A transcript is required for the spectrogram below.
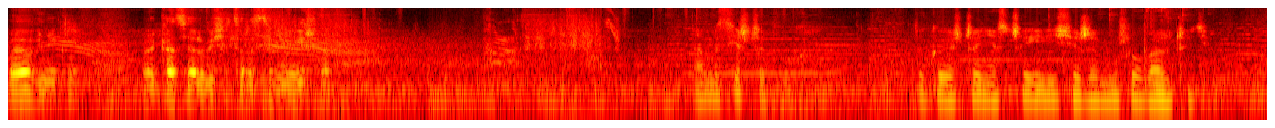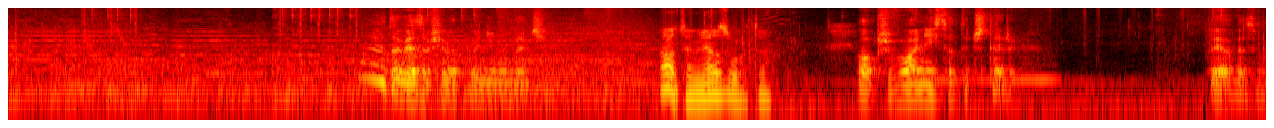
Wojowników. Walkacja robi się coraz trudniejsza. Tam jest jeszcze dwóch. Tylko jeszcze nie strzelili się, że muszą walczyć. No, dowiedzą się w odpowiednim momencie. O, ten miał złoto. O, przywołanie istoty 4. To ja wezmę.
